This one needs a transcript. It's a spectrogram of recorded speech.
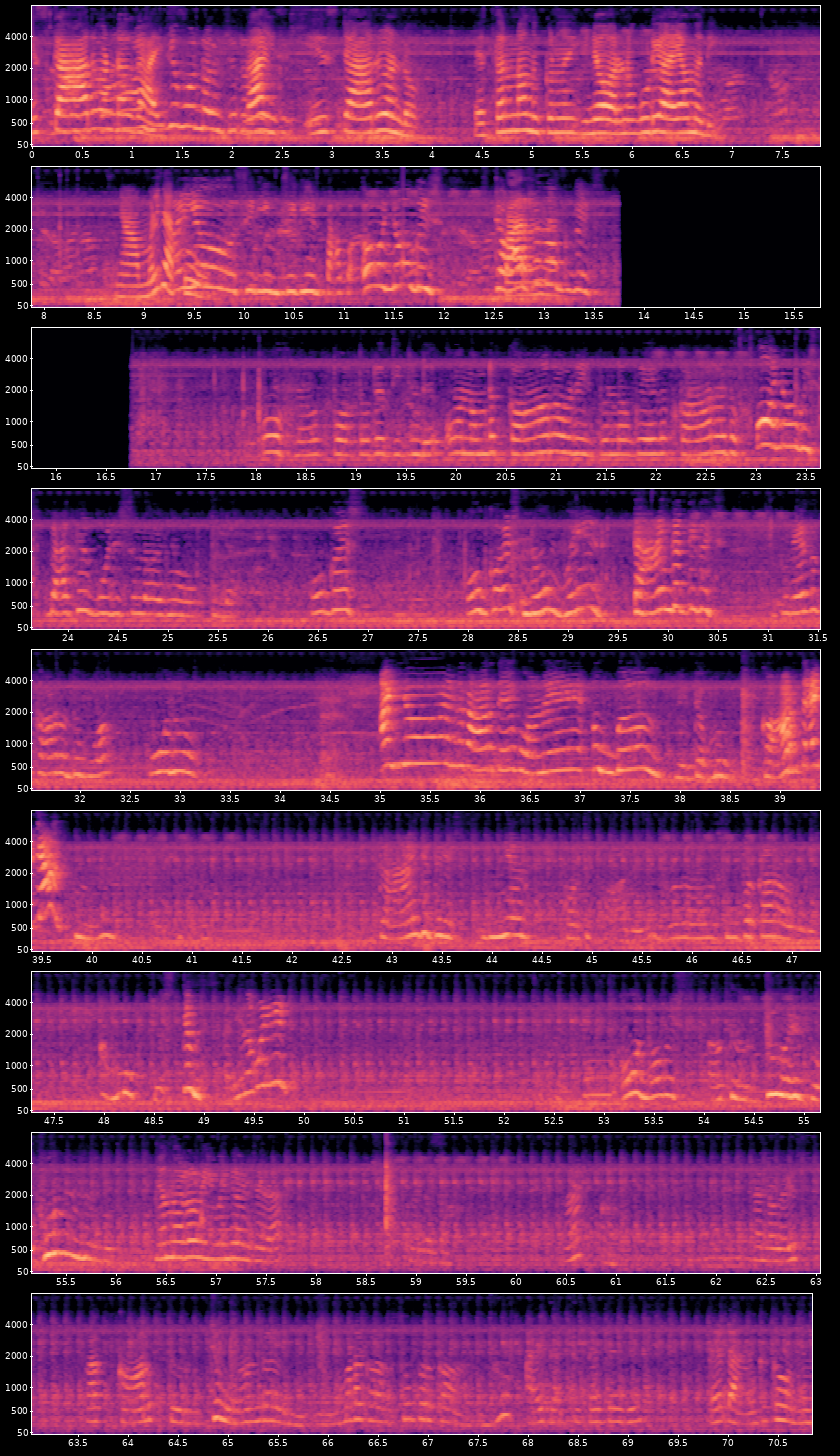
ഈ സ്റ്റാർ കണ്ടോ ഗായ്സ്. ഈ സ്റ്റാർ കണ്ടോ? എത്ര എണ്ണം നിൽക്കുന്നത് ഇനി ഒരെണ്ണം കൂടി ആയാൽ മതി. നമ്മൾ ഓ നമ്മൾ പുറത്തോട്ട് എത്തിയിട്ടുണ്ട്. ഓ നമ്മുടെ കാർ അവിടെ ഇരിപ്പുണ്ട്. നമുക്ക് ഏക കാർ എടുത്തു ഓ നോ ഗൈസ് ബാക്കിൽ പോലീസ് ഉള്ളവരെ ഓർത്തില്ല. ഓ guys oh guys no way tank എത്തി ഗൈസ് വേഗം കാർ എടുത്ത് പോവാ ഓനോ അയ്യോ എന്റെ കാർ തേ പോണേ കാർ ടാങ്ക് ഇനിയാണ് കുറച്ച് പാട് സൂപ്പർ ആവുന്നത് അമ്മോ ജസ്റ്റ് മിസ് വഴി ഓ നോ മിസ് അത് പോയിപ്പോ ഞാൻ വേറെ കാണിച്ചു കാണിച്ചതാ ഗൈസ് ആ കാർ തെറിച്ചു പോകുന്നുണ്ടായിരുന്നു നമ്മുടെ കാർ സൂപ്പർ കാർ അത് ടാങ്കൊക്കെ വന്നു.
